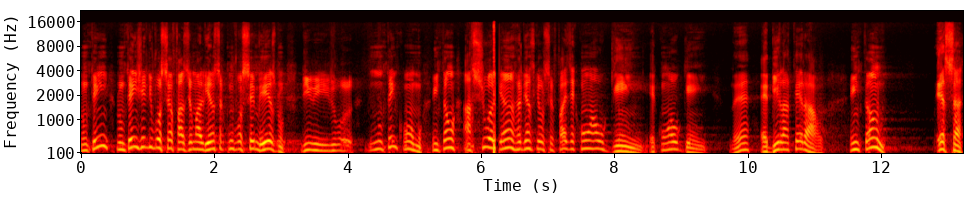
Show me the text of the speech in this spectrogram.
Não tem, não tem jeito de você fazer uma aliança com você mesmo. De, de, não tem como. Então, a sua aliança, a aliança que você faz é com alguém. É com alguém. Né? É bilateral. Então, essa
